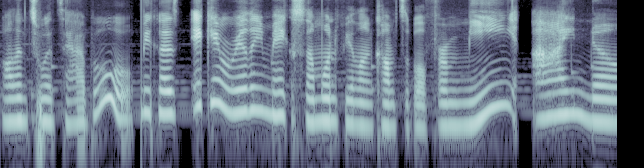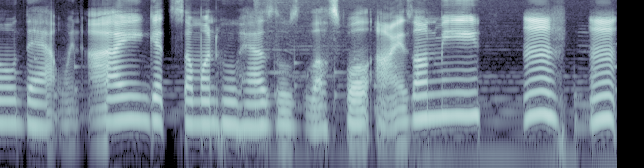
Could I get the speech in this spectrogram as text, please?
fall into a taboo because it can really make someone feel uncomfortable. For me, I know that when I get someone who has those lustful eyes on me, Mm, mm,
